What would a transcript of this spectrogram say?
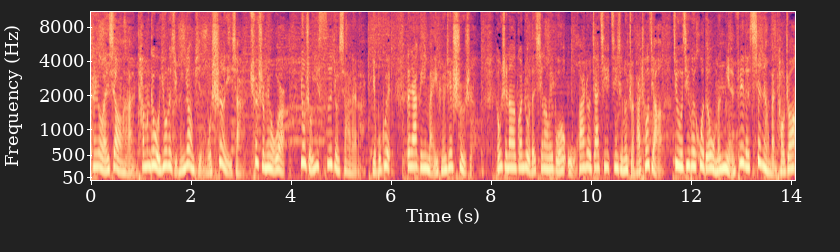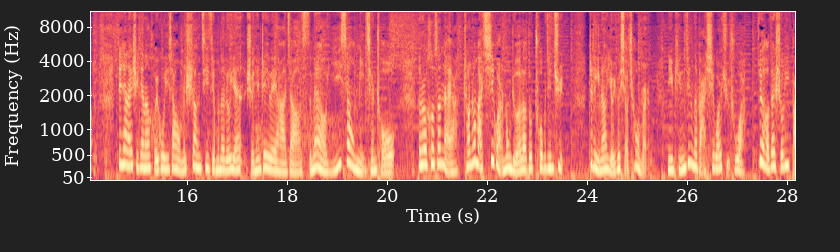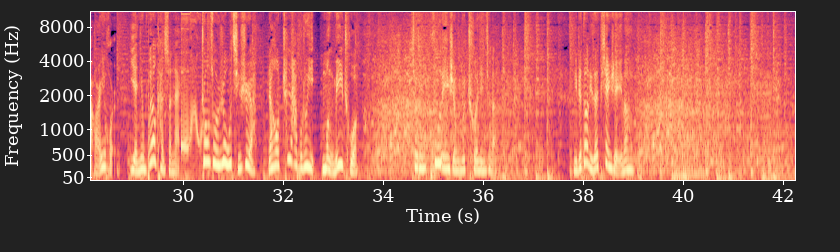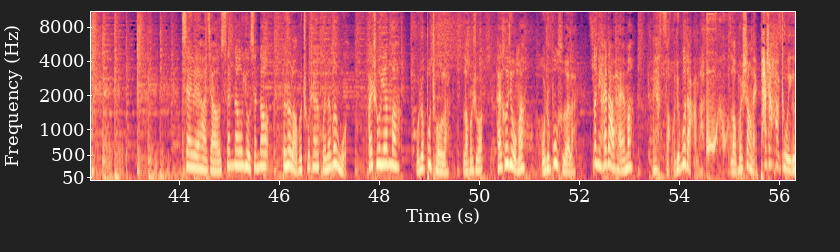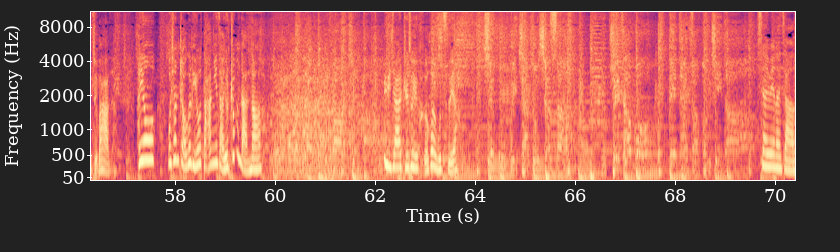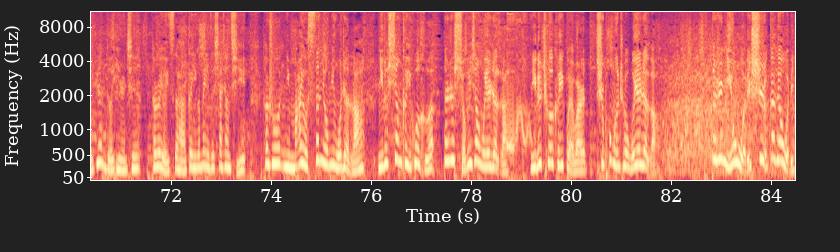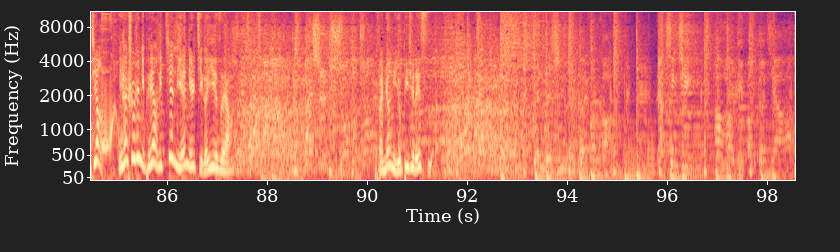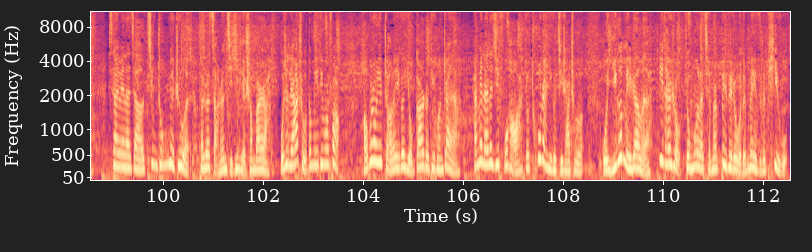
开个玩笑哈，他们给我邮了几瓶样品，我试了一下，确实没有味儿，用手一撕就下来了，也不贵，大家可以买一瓶先试试。同时呢，关注我的新浪微博“五花肉佳期”进行了转发抽奖，就有机会获得我们免费的限量版套装。接下来时间呢，回顾一下我们上期节目的留言。首先这一位哈叫 Smile 一笑泯千愁，他说喝酸奶啊，常常把吸管弄折了，都戳不进去。这里呢有一个小窍门，你平静的把吸管取出啊。最好在手里把玩一会儿，眼睛不要看酸奶，装作若无其事啊，然后趁他不注意，猛地一戳，就听“噗”的一声就戳进去了。你这到底在骗谁呢？下一位哈叫三刀又三刀，他说老婆出差回来问我还抽烟吗？我说不抽了。老婆说还喝酒吗？我说不喝了。那你还打牌吗？哎呀，早就不打了。老婆上来啪嚓给我一个嘴巴子。哎呦，我想找个理由打你，咋就这么难呢？欲加之罪，何患无辞呀？下一位呢叫愿得一人心，他说有一次哈跟一个妹子下象棋，他说你马有三条命我忍了，你的象可以过河，但是小飞象我也忍了，你的车可以拐弯，是碰碰车我也忍了。但是你用我的士干掉我的将，你还说是你培养的间谍，你是几个意思呀？反正你就必须得死。下一位呢叫镜中月之吻，他说早上挤地铁上班啊，我这俩手都没地方放，好不容易找了一个有杆的地方站啊，还没来得及扶好啊，就突然一个急刹车，我一个没站稳啊，一抬手就摸了前面背对着我的妹子的屁股。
